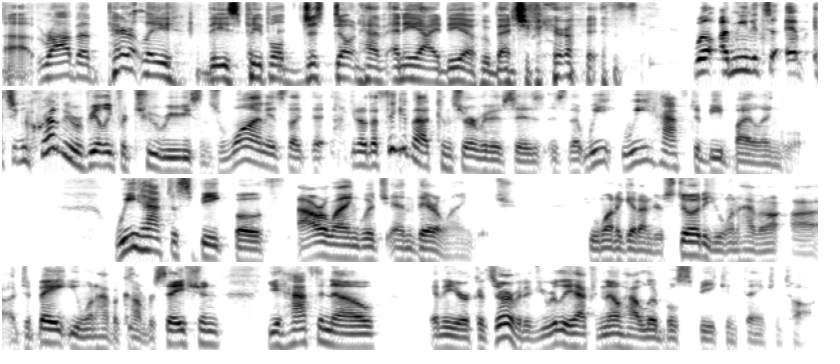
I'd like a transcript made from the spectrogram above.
uh, Rob, apparently these people just don't have any idea who Ben Shapiro is. Well, I mean, it's it's incredibly revealing for two reasons. One is like that, you know, the thing about conservatives is is that we we have to be bilingual. We have to speak both our language and their language you want to get understood, you want to have a, a debate, you want to have a conversation, you have to know, and you're a conservative, you really have to know how liberals speak and think and talk.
